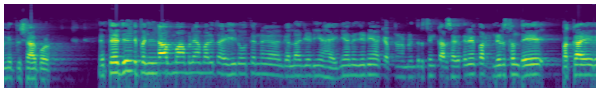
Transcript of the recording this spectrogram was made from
ਅਮਿਤ ਸ਼ਾਹ ਕੋਲ। ਤੇ ਜੇ ਪੰਜਾਬ ਮਾਮਲਿਆਂ ਬਾਰੇ ਤਾਂ ਇਹੀ ਦੋ ਤਿੰਨ ਗੱਲਾਂ ਜਿਹੜੀਆਂ ਹੈਗੀਆਂ ਨੇ, ਜਿਹੜੀਆਂ ਕੈਪਟਨ ਅਮਰਿੰਦਰ ਸਿੰਘ ਕਰ ਸਕਦੇ ਨੇ, ਪਰ ਨਿਰਸੰਦੇਹ ਪੱਕਾ ਇਹ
